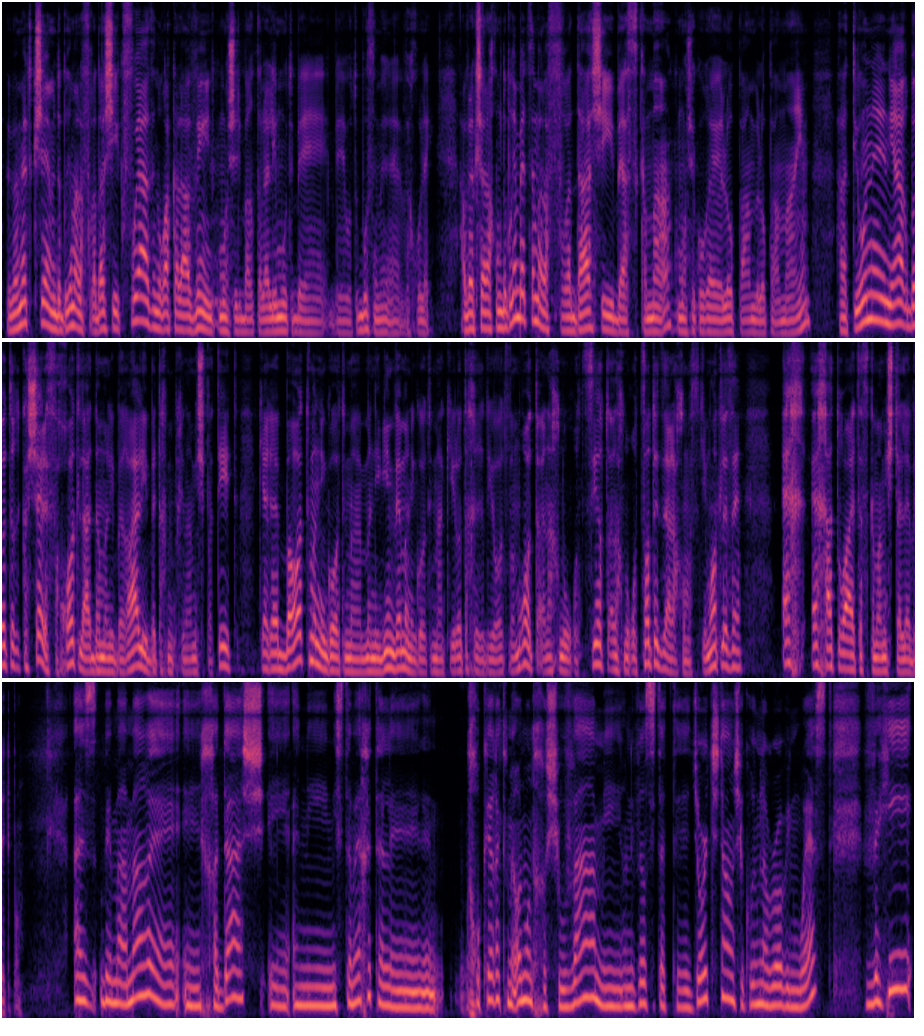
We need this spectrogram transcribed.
ובאמת כשמדברים על הפרדה שהיא כפויה זה נורא קל להבין, כמו שדיברת על אלימות באוטובוסים וכולי. אבל כשאנחנו מדברים בעצם על הפרדה שהיא בהסכמה, כמו שקורה לא פעם ולא פעמיים, הטיעון אה, נהיה הרבה יותר קשה, לפחות לאדם הליברלי, בטח מבחינה משפטית, כי הרי באות מנהיגות, מנהיגים ומנהיגות מהקהילות החרדיות ואומרות, אנחנו רוצות, אנחנו רוצות את זה, אנחנו מסכימות לזה. איך, איך את רואה את הסכמה משתלבת פה? אז במאמר אה, אה, חדש, אה, אני מסתמכת על חוקרת מאוד מאוד חשובה מאוניברסיטת ג'ורג'טאון, שקוראים לה רובין ווסט, והיא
